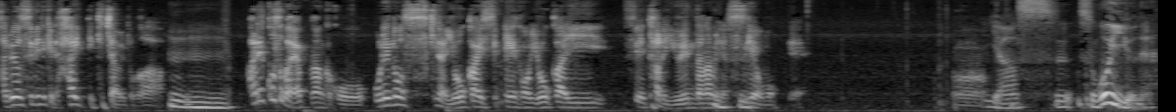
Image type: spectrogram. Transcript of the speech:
壁をすり抜けて入ってきちゃうとか、うんうん。あれこそがやっぱなんかこう、俺の好きな妖怪性の妖怪性たるゆえんだなみたいなすげえ思って。うん。いや、す、すごいよね。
